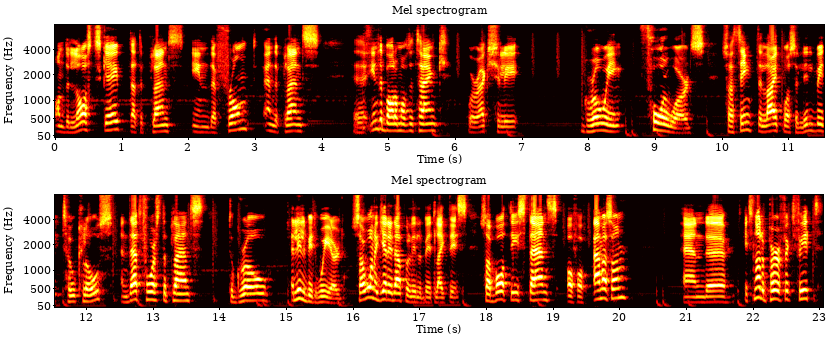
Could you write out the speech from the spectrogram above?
on the last scape that the plants in the front and the plants uh, in the bottom of the tank were actually growing forwards. So I think the light was a little bit too close and that forced the plants to grow a little bit weird. So I want to get it up a little bit like this. So I bought these stands off of Amazon and uh, it's not a perfect fit,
